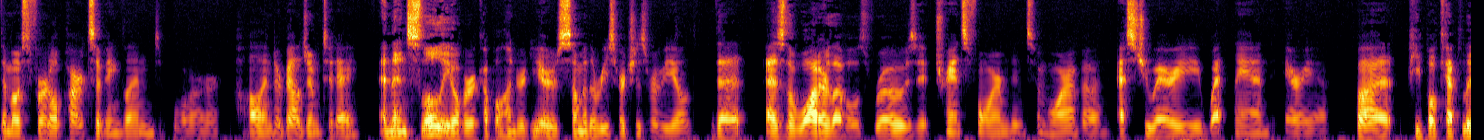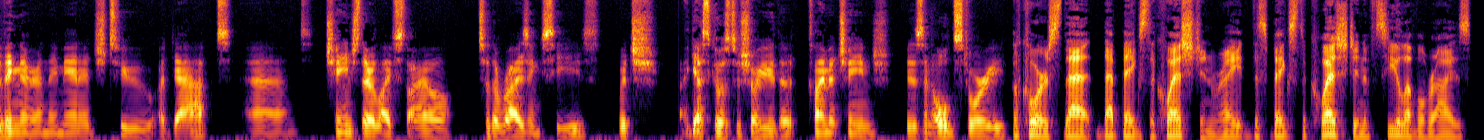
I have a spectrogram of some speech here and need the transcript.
the most fertile parts of England or Holland or Belgium today. And then slowly over a couple hundred years, some of the research has revealed that as the water levels rose, it transformed into more of an estuary, wetland area. But people kept living there and they managed to adapt and change their lifestyle to the rising seas, which I guess goes to show you that climate change is an old story. Of course, that that begs the question, right? This begs the question if sea level rise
